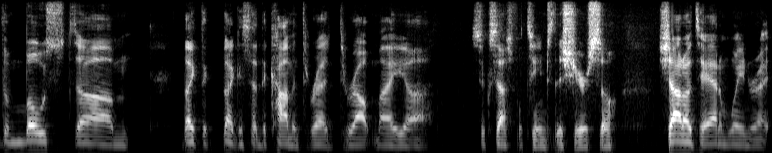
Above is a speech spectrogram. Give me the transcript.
the most, um, like the, like I said, the common thread throughout my uh, successful teams this year. So, shout out to Adam Wainwright.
